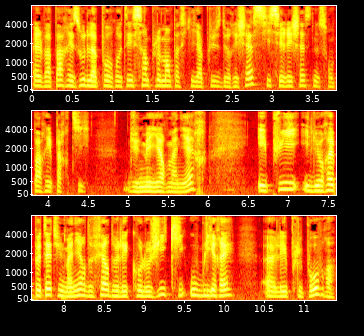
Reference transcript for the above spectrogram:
Elle ne va pas résoudre la pauvreté simplement parce qu'il y a plus de richesses, si ces richesses ne sont pas réparties d'une meilleure manière. Et puis, il y aurait peut-être une manière de faire de l'écologie qui oublierait euh, les plus pauvres.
